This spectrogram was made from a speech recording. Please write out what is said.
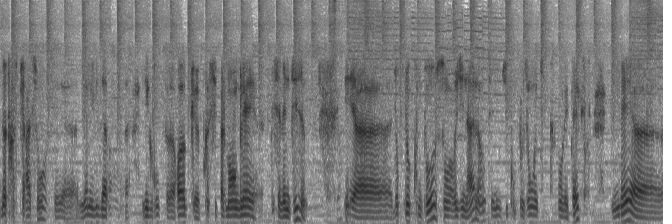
notre inspiration, c'est bien évidemment les groupes rock principalement anglais des 70s, et euh, donc nos compos sont originales, hein. c'est nous qui composons et qui créons les textes, mais euh,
